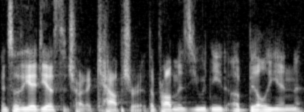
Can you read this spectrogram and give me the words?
And so the idea is to try to capture it. The problem is you would need a billion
